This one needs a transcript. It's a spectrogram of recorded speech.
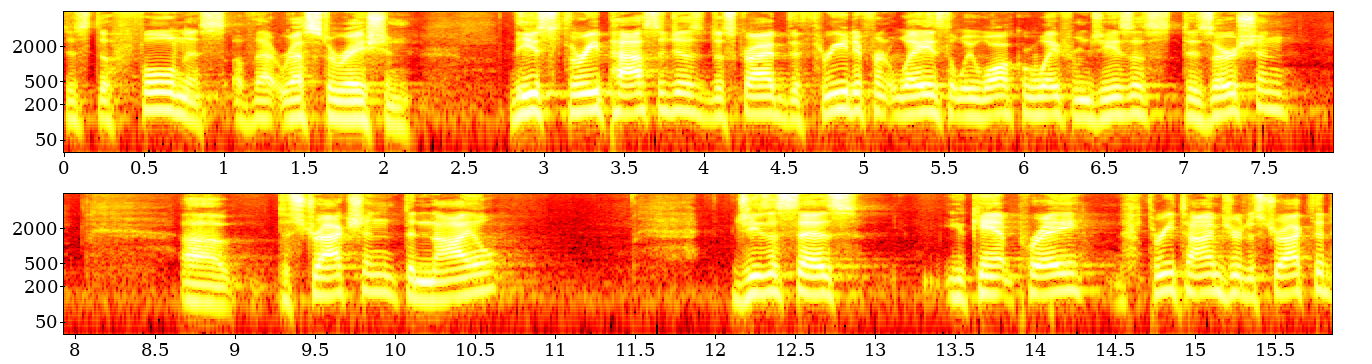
just the fullness of that restoration. These three passages describe the three different ways that we walk away from Jesus desertion, uh, distraction, denial, Jesus says, You can't pray. Three times you're distracted.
